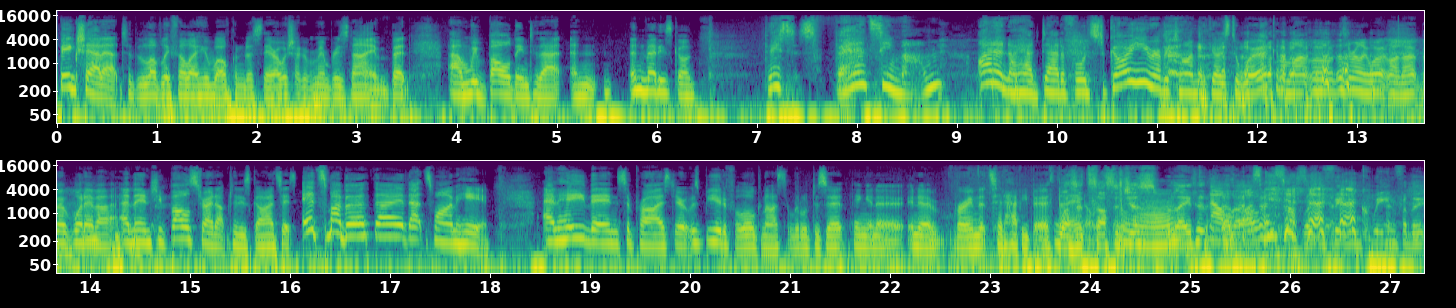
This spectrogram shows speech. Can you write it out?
Big shout out to the lovely fellow who welcomed us there. I wish I could remember his name, but um, we bowled into that, and and Maddie's gone. This is fancy, Mum. I don't know how Dad affords to go here every time he goes to work. And I'm like, well, it doesn't really work like that, but whatever. And then she bowls straight up to this guy and says, It's my birthday. That's why I'm here. And he then surprised her. It was beautiful. Organised a little dessert thing in a in a room that said "Happy Birthday." Was it all- sausages related? No, it wasn't. Was you feeling queen for the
